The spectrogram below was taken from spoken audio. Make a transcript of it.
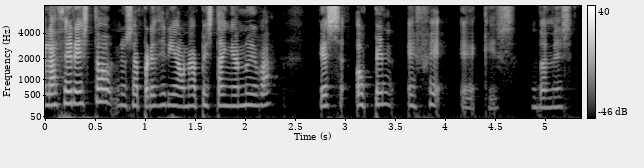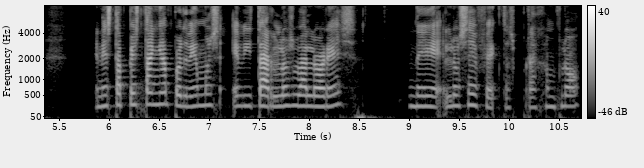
Al hacer esto nos aparecería una pestaña nueva que es OpenFX. Entonces, en esta pestaña podríamos editar los valores de los efectos. Por ejemplo,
